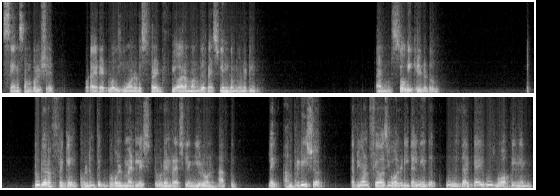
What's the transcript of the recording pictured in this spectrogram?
saying some bullshit. What I read was he wanted to spread fear among the wrestling community, and so he killed a dude. Dude, you're a freaking Olympic gold medalist, dude, in wrestling. You don't have to, like, I'm pretty sure everyone fears you already. Tell me the who's that guy who's walking in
